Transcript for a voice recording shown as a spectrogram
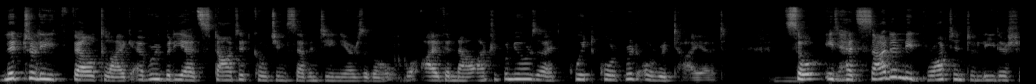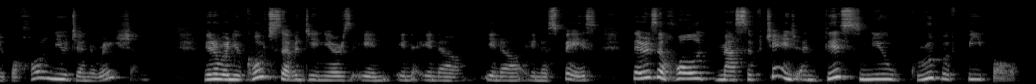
literally, it felt like everybody had started coaching 17 years ago, were either now entrepreneurs or had quit corporate or retired. Mm. So, it had suddenly brought into leadership a whole new generation. You know, when you coach 17 years in, in, in a in a in a space there is a whole massive change. And this new group of people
